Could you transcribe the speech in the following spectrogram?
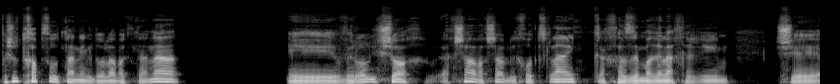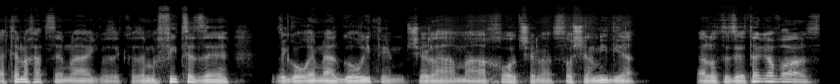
פשוט תחפשו תניא גדולה בקטנה, אה, ולא לשכוח, עכשיו עכשיו ללחוץ לייק, ככה זה מראה לאחרים שאתם לחצתם לייק וזה כזה מפיץ את זה, זה גורם לאלגוריתם של המערכות של ה social media להעלות את זה יותר גבוה, אז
